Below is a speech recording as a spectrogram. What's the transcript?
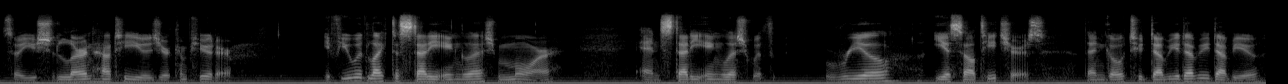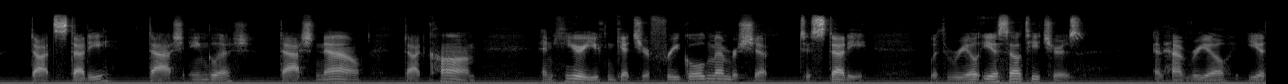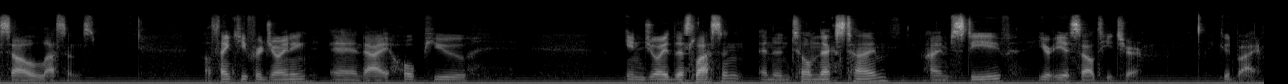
So you should learn how to use your computer. If you would like to study English more and study English with real ESL teachers, then go to www.study-english-now.com and here you can get your free gold membership to study with real ESL teachers and have real ESL lessons. I'll thank you for joining and I hope you enjoyed this lesson and until next time I'm Steve your ESL teacher. Goodbye.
